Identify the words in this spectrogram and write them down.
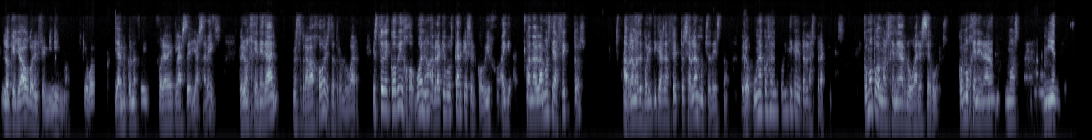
lo que yo hago con el feminismo, que bueno, ya me conocéis fuera de clase, ya sabéis, pero en general nuestro trabajo es de otro lugar. Esto de cobijo, bueno, habrá que buscar qué es el cobijo. Hay, cuando hablamos de afectos, hablamos de políticas de afecto, se habla mucho de esto, pero una cosa es la política y otra las prácticas. ¿Cómo podemos generar lugares seguros? ¿Cómo generamos entrenamientos?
